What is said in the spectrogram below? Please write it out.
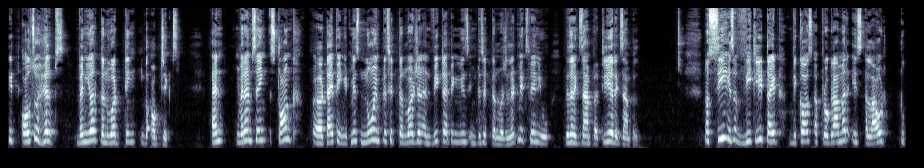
It also helps when you are converting the objects. And when I'm saying strong uh, typing. It means no implicit conversion and weak typing means implicit conversion. Let me explain you with an example clear example. Now C is a weakly typed because a programmer is allowed to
